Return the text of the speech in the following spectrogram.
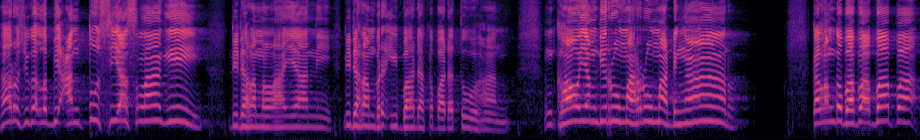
harus juga lebih antusias lagi di dalam melayani, di dalam beribadah kepada Tuhan. Engkau yang di rumah-rumah dengar. Kalau engkau bapak-bapak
